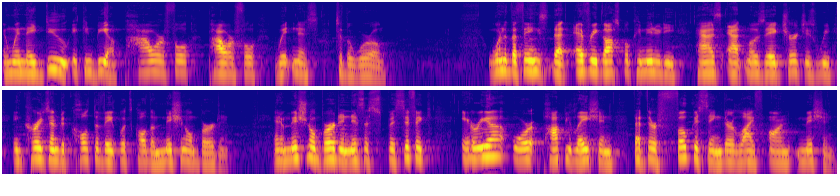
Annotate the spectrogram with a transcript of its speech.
And when they do, it can be a powerful, powerful witness to the world. One of the things that every gospel community has at Mosaic Church is we encourage them to cultivate what's called a missional burden. And a missional burden is a specific area or population that they're focusing their life on mission.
